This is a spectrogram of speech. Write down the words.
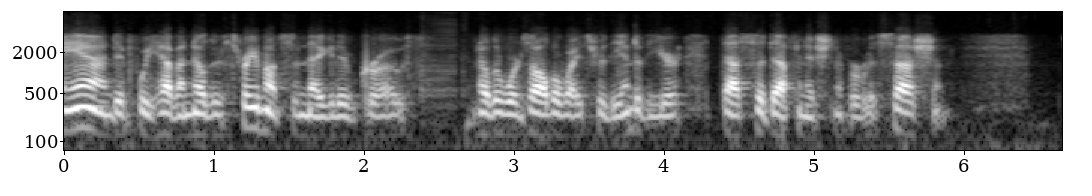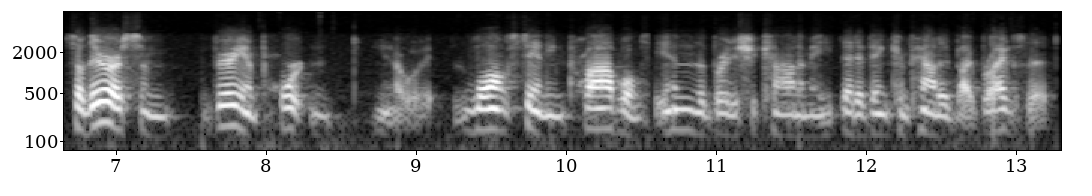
And if we have another three months of negative growth, in other words, all the way through the end of the year, that's the definition of a recession. So there are some very important, you know, long-standing problems in the British economy that have been compounded by Brexit,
